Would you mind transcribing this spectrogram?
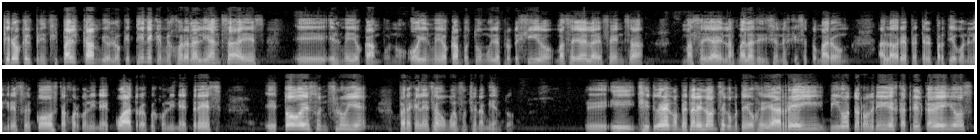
creo que el principal cambio, lo que tiene que mejorar la Alianza es eh, el medio campo, ¿no? Hoy el medio campo estuvo muy desprotegido, más allá de la defensa, más allá de las malas decisiones que se tomaron a la hora de plantear el partido con el ingreso de Costa, jugar con línea de 4, después con línea de 3. Eh, todo eso influye para que Alianza haga un buen funcionamiento. Eh, y si tuviera que completar el 11, como te digo, sería Rey, Bigote Rodríguez, Catriel Cabellos,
